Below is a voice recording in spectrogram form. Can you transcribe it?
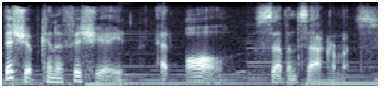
Bishop can officiate at all seven sacraments.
